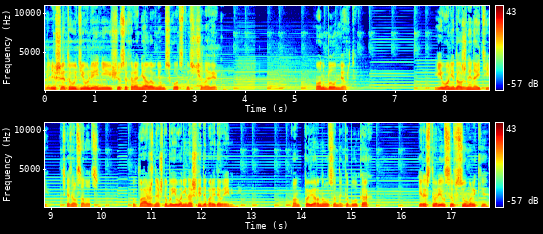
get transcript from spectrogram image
и лишь это удивление еще сохраняло в нем сходство с человеком. Он был мертв. Его не должны найти, сказал Солоцци. Важно, чтобы его не нашли до поры до времени. Он повернулся на каблуках и растворился в сумраке,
